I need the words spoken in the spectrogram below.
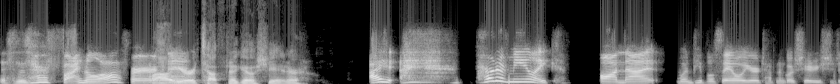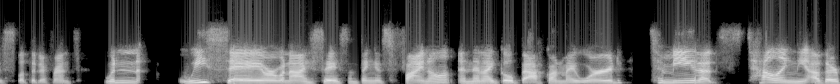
this is our final offer. Wow, and you're a tough negotiator. I, I, part of me, like, on that, when people say, oh, you're a tough negotiator, you should just split the difference. When we say, or when I say something is final, and then I go back on my word, to me, that's telling the other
